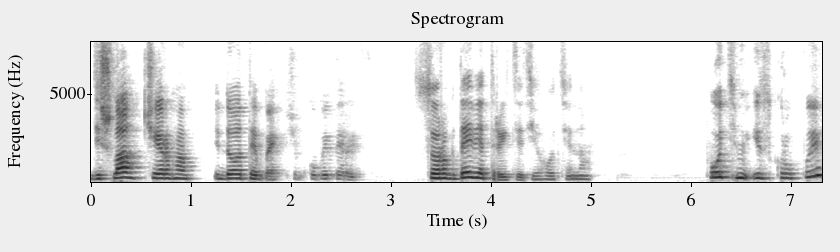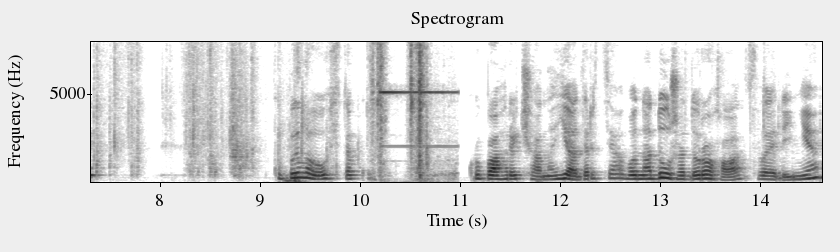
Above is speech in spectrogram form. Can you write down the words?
дійшла черга і до АТБ, щоб купити рис. 49,30 його ціна. Потім із крупи купила ось таку. Крупа гречана ядерця. Вона дуже дорога, своя лінія.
